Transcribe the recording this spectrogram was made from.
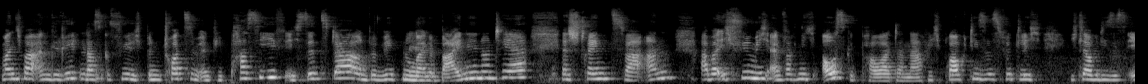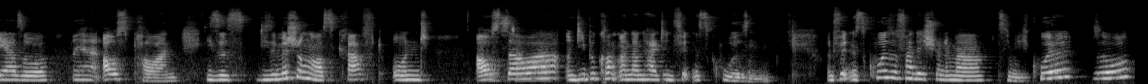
manchmal an Geräten das Gefühl, ich bin trotzdem irgendwie passiv. Ich sitze da und bewege nur meine Beine hin und her. Es strengt zwar an, aber ich fühle mich einfach nicht ausgepowert danach. Ich brauche dieses wirklich, ich glaube, dieses eher so Ja. auspowern. Dieses, diese Mischung aus Kraft und Ausdauer. Und die bekommt man dann halt in Fitnesskursen. Und Fitnesskurse fand ich schon immer ziemlich cool, so.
